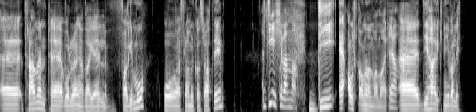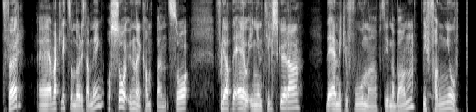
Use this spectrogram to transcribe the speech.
eh, treneren til Vålerenga, Dag Fagermo, og Flamur Kastrati, Ja, De er ikke venner. de er alt annet enn venner. Ja. Eh, de har kniva litt før. Eh, har vært litt sånn dårlig stemning. Og så under kampen, så Fordi at det er jo ingen tilskuere. Det er mikrofoner på siden av banen. De fanger opp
